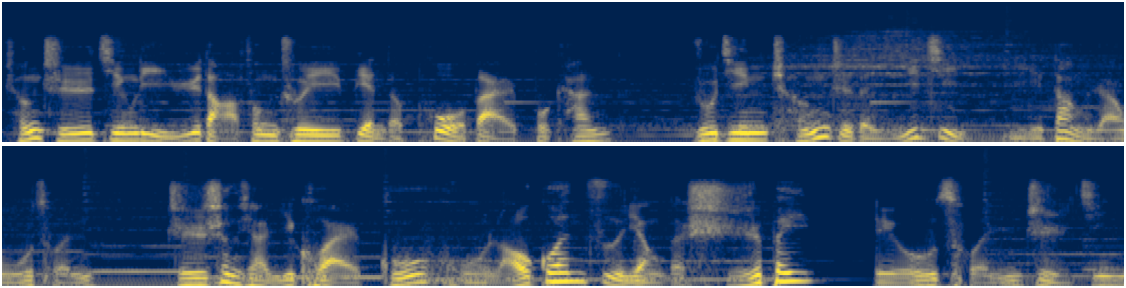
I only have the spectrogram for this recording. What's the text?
城池经历雨打风吹，变得破败不堪。如今，城址的遗迹已荡然无存，只剩下一块古虎牢关字样的石碑留存至今。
